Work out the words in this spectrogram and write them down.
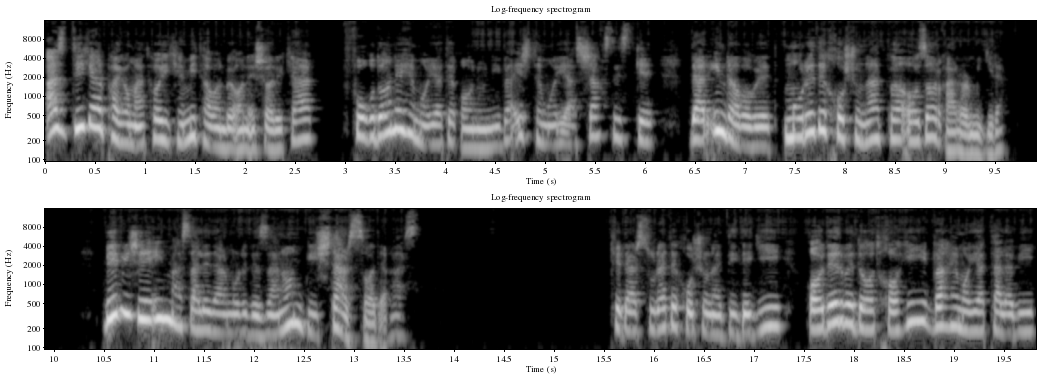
از دیگر پیامدهایی که می‌توان به آن اشاره کرد فقدان حمایت قانونی و اجتماعی از شخصی است که در این روابط مورد خشونت و آزار قرار می‌گیرد به ویژه این مسئله در مورد زنان بیشتر صادق است که در صورت خشونت دیدگی قادر به دادخواهی و حمایت طلبی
